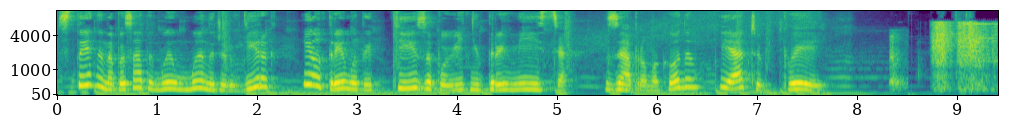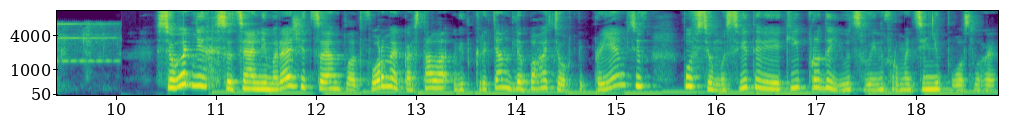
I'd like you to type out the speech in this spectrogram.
Встигне написати моєму менеджеру в Дірект і отримати ті заповітні три місця за промокодом YATOPAY. Сьогодні соціальні мережі це платформа, яка стала відкриттям для багатьох підприємців по всьому світові, які продають свої інформаційні послуги.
